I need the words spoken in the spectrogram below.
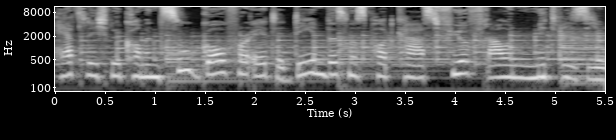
Herzlich willkommen zu Go for It, dem Business Podcast für Frauen mit Vision.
